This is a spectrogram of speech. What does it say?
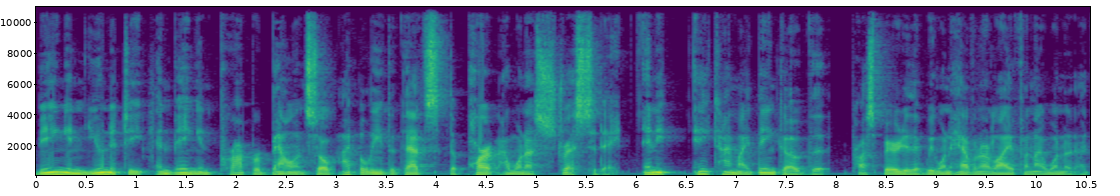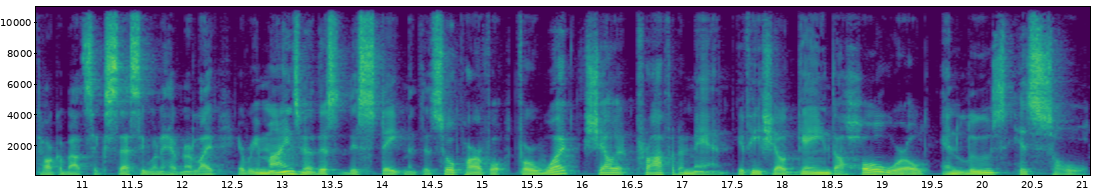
being in unity, and being in proper balance. So I believe that that's the part I want to stress today. Any anytime I think of the prosperity that we want to have in our life, and I want to I talk about success we want to have in our life, it reminds me of this, this statement that's so powerful. For what shall it profit a man if he shall gain the whole world and lose his soul?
